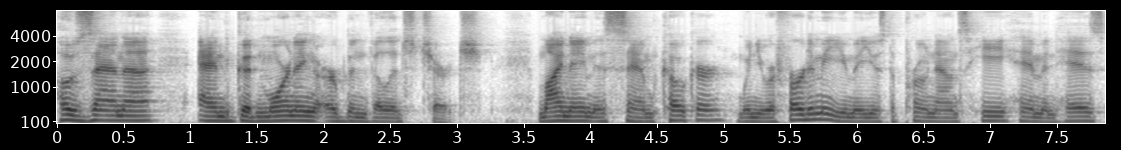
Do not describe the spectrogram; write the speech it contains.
Hosanna, and good morning, Urban Village Church. My name is Sam Coker. When you refer to me, you may use the pronouns he, him, and his,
